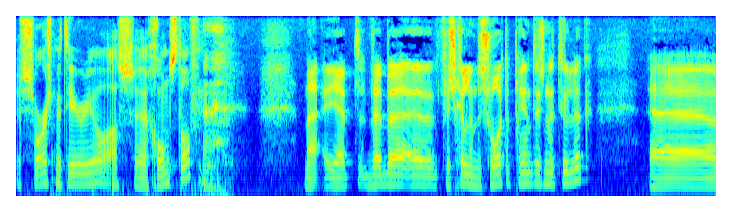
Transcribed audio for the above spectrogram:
source material, als grondstof? nou, je hebt, we hebben verschillende soorten printers natuurlijk. Uh,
